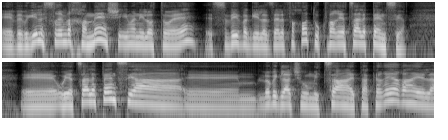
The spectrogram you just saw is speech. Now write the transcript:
אה, ובגיל 25, אם אני לא טועה, סביב הגיל הזה לפחות, הוא כבר יצא לפנסיה. Uh, הוא יצא לפנסיה לא בגלל שהוא מיצה את הקריירה, אלא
